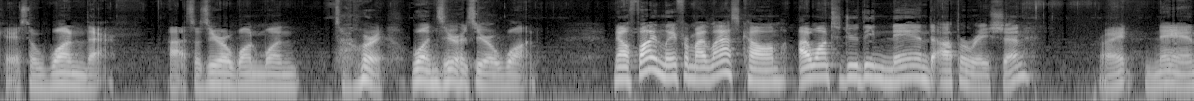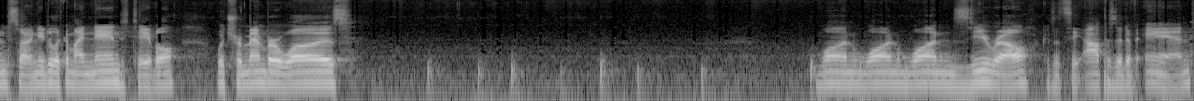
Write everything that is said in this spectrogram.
Okay, so one there. Uh, so 0, 1, 1, sorry, 1, 0, 0, 1. Now finally, for my last column, I want to do the NAND operation, right? NAND, so I need to look at my NAND table, which remember was 1, 1, 1, 0, because it's the opposite of AND.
